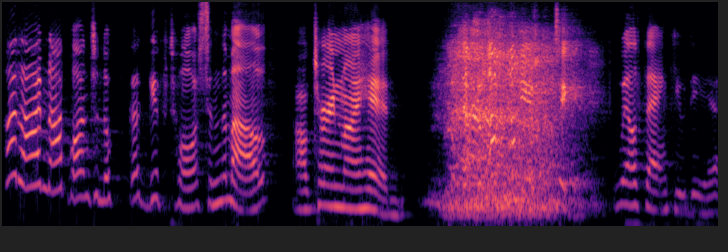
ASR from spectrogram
But I'm not one to look a gift horse in the mouth. I'll turn my head. Here's the ticket. Well, thank you, dear.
